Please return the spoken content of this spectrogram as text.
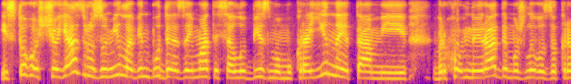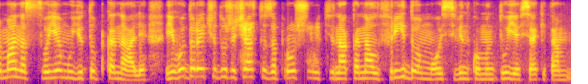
І з того, що я зрозуміла, він буде займатися лобізмом України там і Верховної Ради, можливо, зокрема на своєму Ютуб каналі. Його, до речі, дуже часто запрошують на канал Freedom. Ось він коментує всякі там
